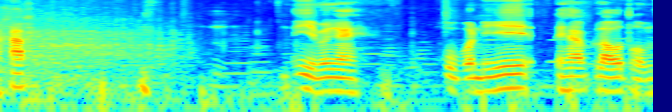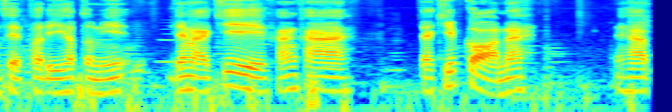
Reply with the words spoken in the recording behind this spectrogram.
นะครับ นี่เป็นไงอุปวันนี้นะครับ เราถมเสร็จพอดีครับตรงนี้ ยังหลักจี้ค้างคาจากคลิปก่อนนะนะครับ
